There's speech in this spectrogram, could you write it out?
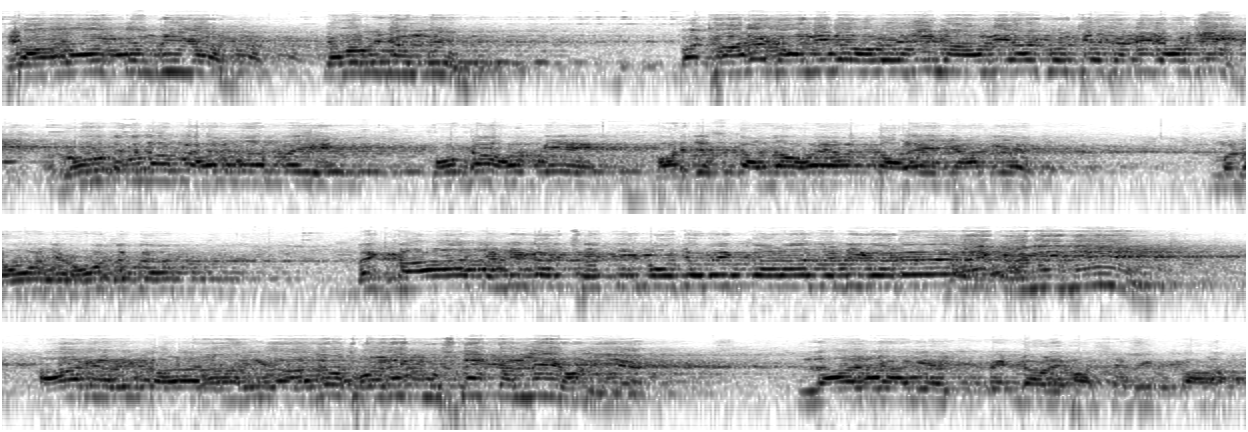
ਕਾਲਾ ਚੰਡੀਗੜ੍ਹ ਚਲੋ ਵੀ ਜਲਦੀ ਬਖਾਰਾ ਖਾਲੀ ਨਾ ਹੋਵੇ ਜੀ ਨਾਲ ਦੀ ਆ ਕੁਰਸੀਆਂ ਛੱਡੀ ਜਾਓ ਜੀ। ਰੋਹਤਕ ਦਾ ਪਹਿਲਵਾਨ ਬਈ ਕੋਡਾ ਹੋ ਕੇ ਵਰਜਿਸ਼ ਕਰਦਾ ਹੋਇਆ ਕਾਲੇ ਜਾਂਗੇ ਮਨੋਜ ਰੋਹਤਕ। ਬਈ ਕਾਲਾ ਚੰਡੀਗੜ੍ਹ ਛੇਤੀ ਪਹੁੰਚੋ ਬਈ ਕਾਲਾ ਚੰਡੀਗੜ੍ਹ। ਭਾਈ ਕਨੀ ਜੀ। ਆ ਗਿਆ ਬਈ ਕਾਲਾ ਚੰਡੀਗੜ੍ਹ। ਆਜੋ ਤੁਹਾਡੀ ਕੁਸ਼ਤੀ ਕੱਲੀ ਹੋਣੀ ਹੈ। ਲਾਲ ਜਾਂਗੇ ਪਿੰਡ ਵਾਲੇ ਪਾਸੇ ਬਈ ਕਾਲਾ।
